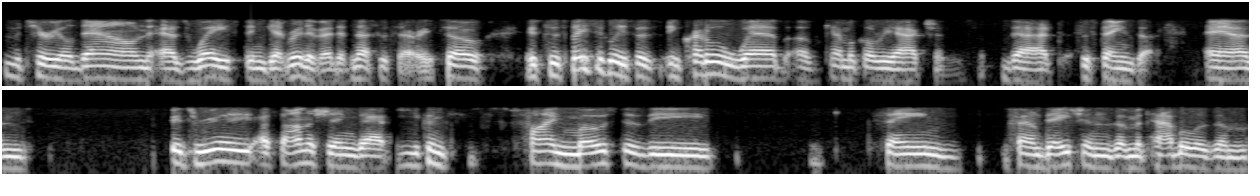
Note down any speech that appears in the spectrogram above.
material down as waste and get rid of it if necessary. So it's basically it's this incredible web of chemical reactions that sustains us, and it's really astonishing that you can find most of the same foundations of metabolism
